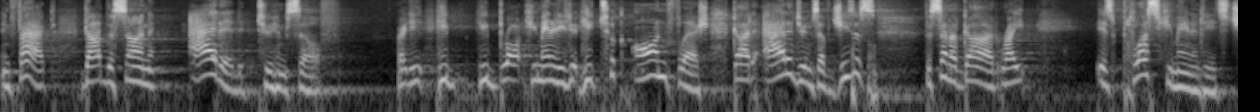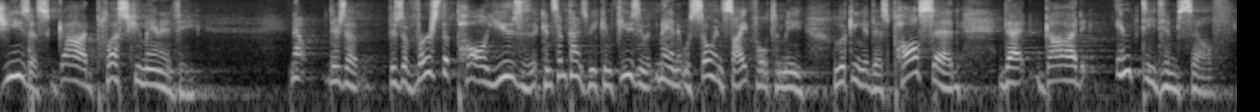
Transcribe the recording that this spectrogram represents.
In fact, God the Son added to himself. Right? He, he, he brought humanity, to, he took on flesh. God added to himself. Jesus, the Son of God, right, is plus humanity. It's Jesus, God plus humanity. Now, there's a, there's a verse that Paul uses that can sometimes be confusing, but man, it was so insightful to me looking at this. Paul said that God emptied himself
